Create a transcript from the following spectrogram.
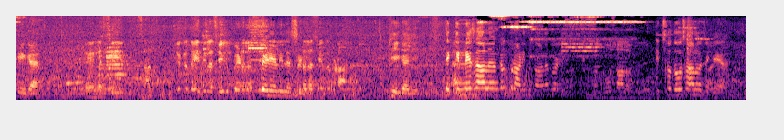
ਠੀਕ ਹੈ ਲੱਸੀ ਸੱਤ ਇੱਕ ਦਹੀਂ ਦੀ ਲੱਸੀ ਇੱਕ ਪੇੜਾ ਲੱਸੀ। ਪੇੜੇ ਵਾਲੀ ਲੱਸੀ। ਪੇੜਾ ਲੱਸੀ ਇੱਧਰ ਬਣਾ ਲੈਂਦੇ। ਠੀਕ ਹੈ ਜੀ। ਤੇ ਕਿੰਨੇ ਸਾਲ ਅੰਕਲ ਪੁਰਾਣੀ ਦੁਕਾਨ ਹੈ ਤੁਹਾਡੀ? 2 ਸਾਲ ਹੋ ਚੁੱਕੇ 102 ਸਾਲ ਹੋ ਚੁੱਕੇ ਆ। ਕੀ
